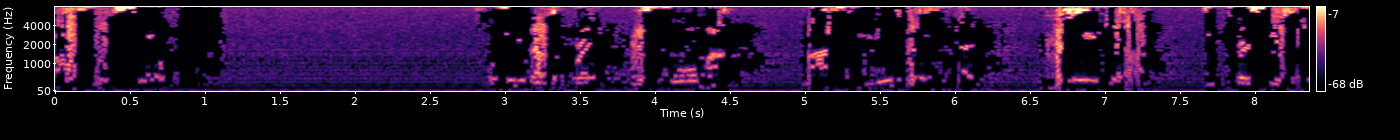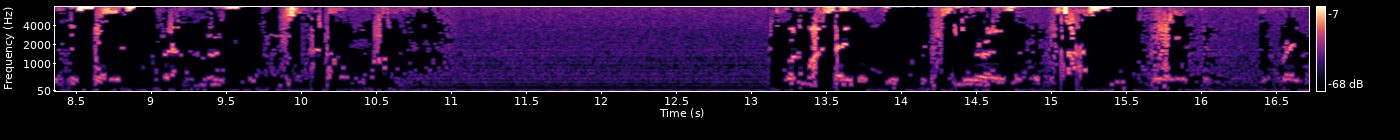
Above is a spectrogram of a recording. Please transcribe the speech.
life was sin. Thinking about the great reformer, Martin Luther had major impressions to the souls of our Muslims and our life. One of my favorite Christian heroes of the past is the great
